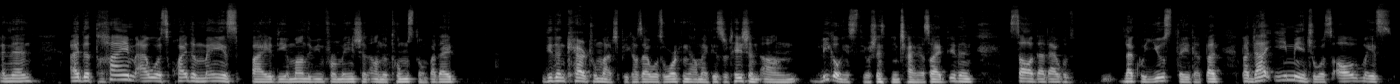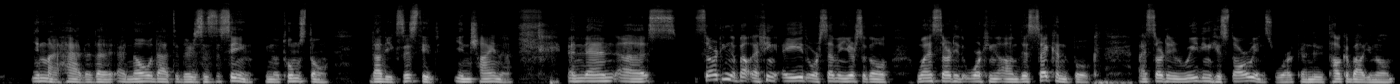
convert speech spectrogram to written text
And then at the time, I was quite amazed by the amount of information on the tombstone, but I didn't care too much because I was working on my dissertation on legal institutions in China, so I didn't saw that I would like we use data. But but that image was always in my head that I know that there's this thing, you know, tombstone that existed in China, and then uh, starting about I think eight or seven years ago, when I started working on the second book, I started reading historians' work and they talk about you know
